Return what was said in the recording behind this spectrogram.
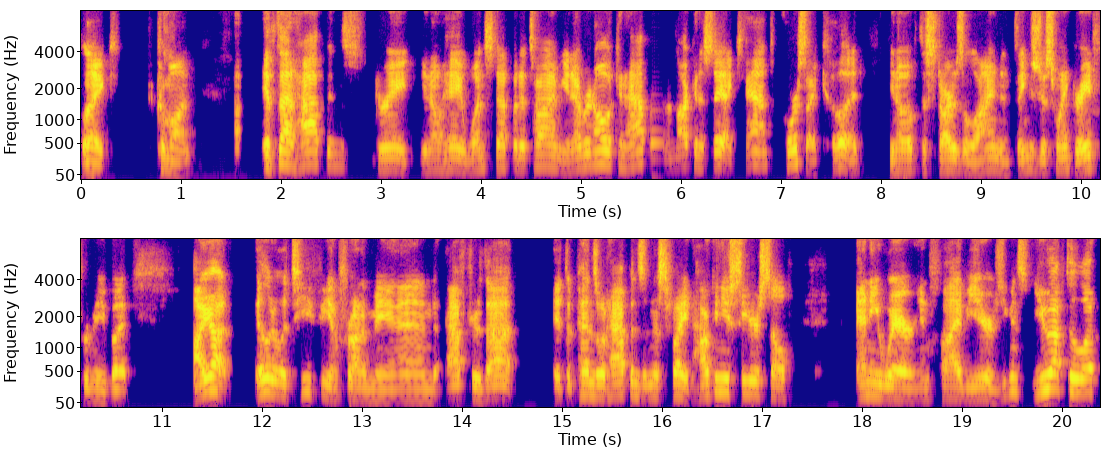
Like, come on. If that happens, great. You know, hey, one step at a time. You never know what can happen. I'm not going to say I can't. Of course I could you know, if the stars aligned and things just went great for me. But I got Ilir Latifi in front of me. And after that, it depends what happens in this fight. How can you see yourself anywhere in five years? You can you have to look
